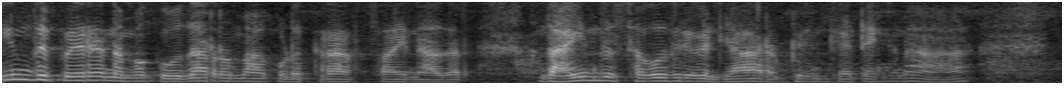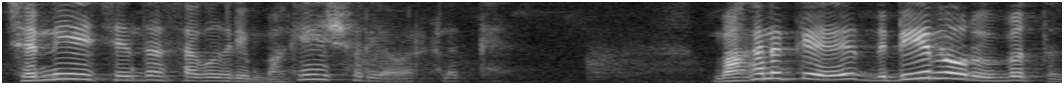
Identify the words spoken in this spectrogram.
ஐந்து பேரை நமக்கு உதாரணமாக கொடுக்குறார் சாய்நாதர். அந்த ஐந்து சகோதரிகள் யார் அப்படின்னு கேட்டிங்கன்னா சென்னையை சேர்ந்த சகோதரி மகேஸ்வரி அவர்களுக்கு. மகனுக்கு திடீர்னு ஒரு விபத்து.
